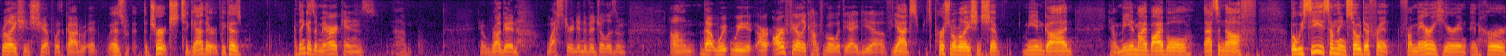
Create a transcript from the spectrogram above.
relationship with God as the church together. Because I think as Americans, um, you know, rugged Western individualism, um, that we, we are, are, fairly comfortable with the idea of, yeah, it's, it's personal relationship, me and God, you know, me and my Bible, that's enough. But we see something so different from Mary here in, in her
